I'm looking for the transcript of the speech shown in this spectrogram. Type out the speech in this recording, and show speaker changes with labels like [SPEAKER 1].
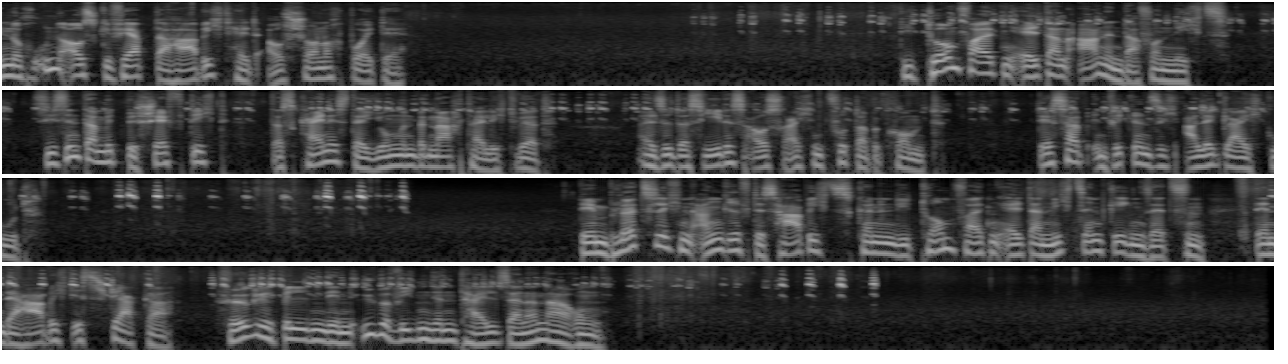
[SPEAKER 1] Ein noch unausgefärbter Habicht hält Ausschau nach Beute. Die Turmfalkeneltern ahnen davon nichts. Sie sind damit beschäftigt, dass keines der Jungen benachteiligt wird, also dass jedes ausreichend Futter bekommt. Deshalb entwickeln sich alle gleich gut. Dem plötzlichen Angriff des Habichts können die Turmfalkeneltern nichts entgegensetzen, denn der Habicht ist stärker. Vögel bilden den überwiegenden Teil seiner Nahrung.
